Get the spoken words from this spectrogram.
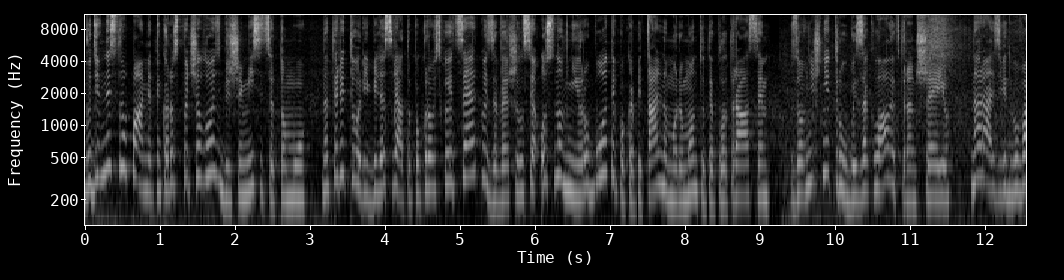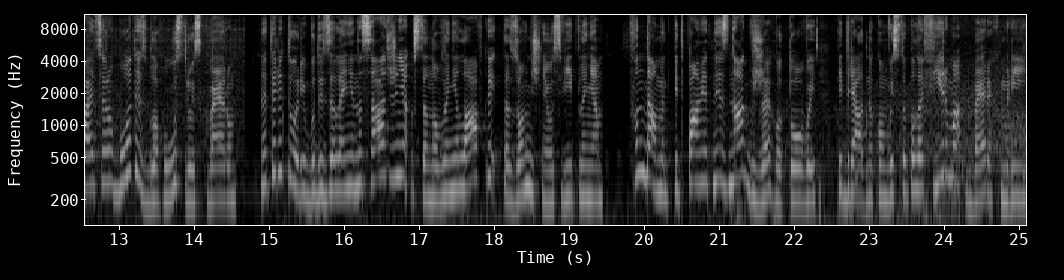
Будівництво пам'ятника розпочалось більше місяця тому. На території біля Свято-Покровської церкви завершилися основні роботи по капітальному ремонту теплотраси. Зовнішні труби заклали в траншею. Наразі відбуваються роботи з благоустрою скверу. На території будуть зелені насадження, встановлені лавки та зовнішнє освітлення. Фундамент під пам'ятний знак вже готовий. Підрядником виступила фірма Берег мрій.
